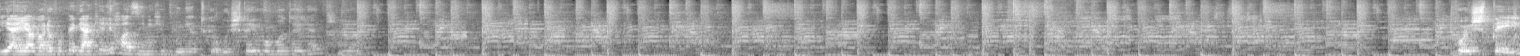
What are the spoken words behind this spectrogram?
E aí agora eu vou pegar aquele rosinho aqui bonito que eu gostei e vou botar ele aqui, ó. Gostei.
